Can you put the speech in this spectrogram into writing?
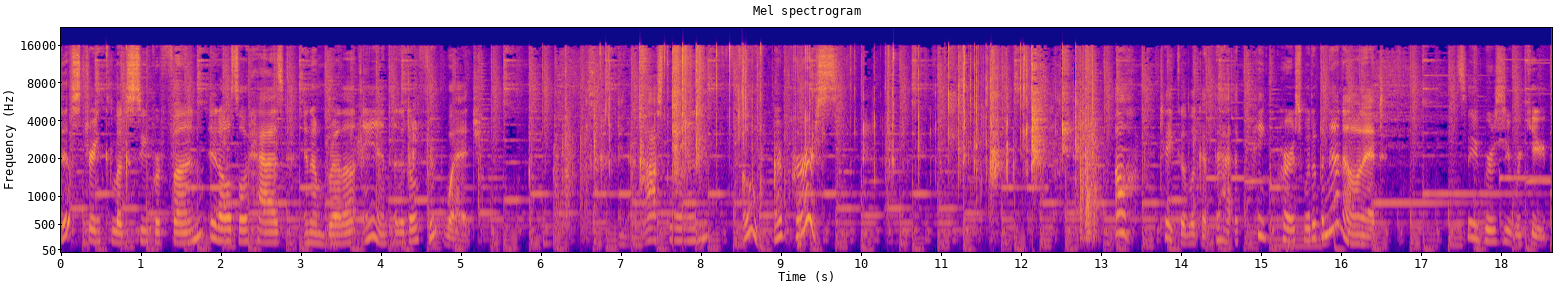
This drink looks super fun. It also has an umbrella and a little fruit wedge. And our last one. Oh, our purse. Take a look at that. A pink purse with a banana on it. Super, super cute.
